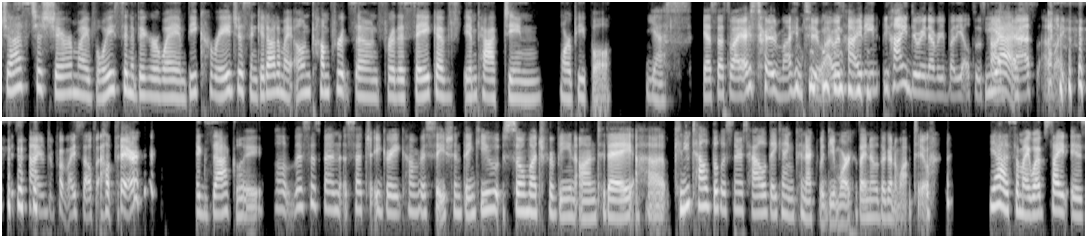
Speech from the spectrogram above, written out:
just to share my voice in a bigger way and be courageous and get out of my own comfort zone for the sake of impacting more people. Yes. Yes, that's why I started mine too. I was hiding behind doing everybody else's podcast. Yes. I'm like, it's time to put myself out there. Exactly. Well, this has been such a great conversation. Thank you so much for being on today. Uh, can you tell the listeners how they can connect with you more? Because I know they're going to want to. Yeah. So my website is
